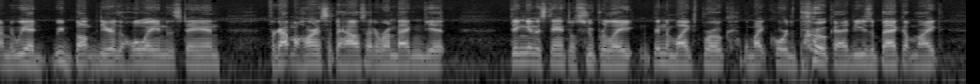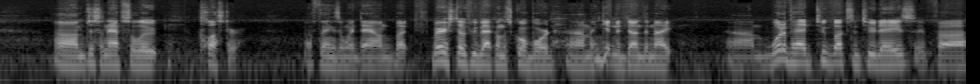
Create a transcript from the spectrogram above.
I mean, we had we bumped deer the whole way into the stand. Forgot my harness at the house. I had to run back and get. Didn't get in the stand till super late. Then the mics broke. The mic cords broke. I had to use a backup mic. Um, just an absolute cluster of things that went down. But very stoked to be back on the scoreboard um, and getting it done tonight. Um, would have had two bucks in two days if uh,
